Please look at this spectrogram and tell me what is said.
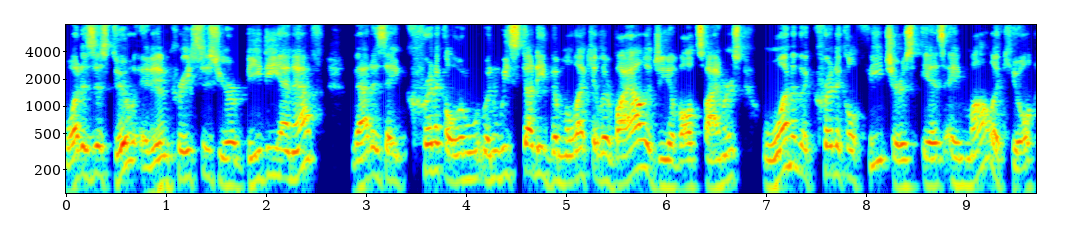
What does this do? It increases your BDNF. That is a critical, when we studied the molecular biology of Alzheimer's, one of the critical features is a molecule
